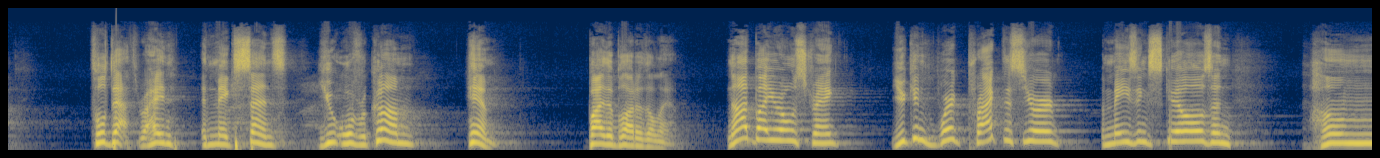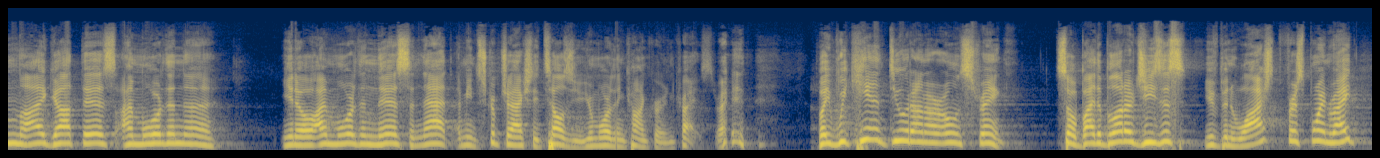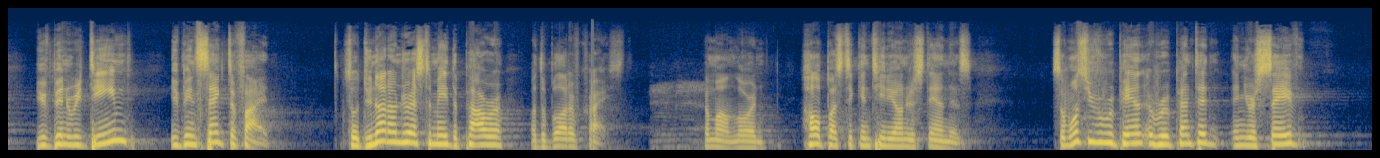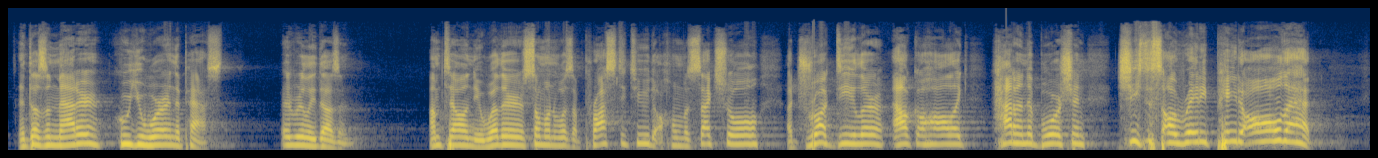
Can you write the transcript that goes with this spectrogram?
full death, right? It makes sense. You overcome Him by the blood of the Lamb, not by your own strength. You can work, practice your amazing skills, and hum, I got this. I'm more than the, you know, I'm more than this and that. I mean, Scripture actually tells you you're more than conqueror in Christ, right? But we can't do it on our own strength. So, by the blood of Jesus, you've been washed, first point, right? You've been redeemed, you've been sanctified. So, do not underestimate the power of the blood of Christ. Come on, Lord. Help us to continue to understand this. So, once you've repent, repented and you're saved, it doesn't matter who you were in the past. It really doesn't. I'm telling you, whether someone was a prostitute, a homosexual, a drug dealer, alcoholic, had an abortion, Jesus already paid all that.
